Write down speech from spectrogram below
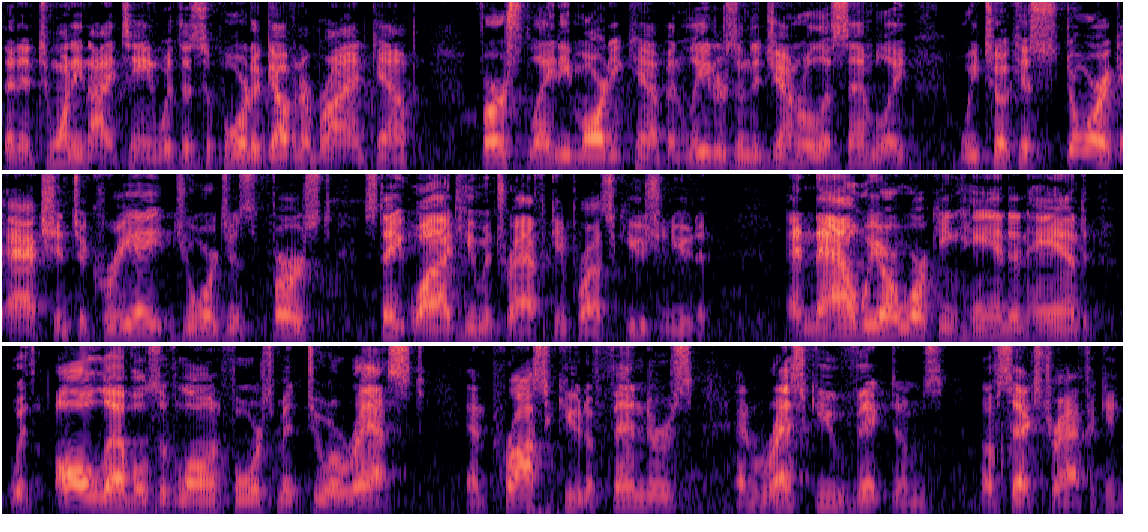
that in 2019, with the support of Governor Brian Kemp, First Lady Marty Kemp, and leaders in the General Assembly, we took historic action to create Georgia's first statewide human trafficking prosecution unit. And now we are working hand in hand with all levels of law enforcement to arrest and prosecute offenders and rescue victims of sex trafficking.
